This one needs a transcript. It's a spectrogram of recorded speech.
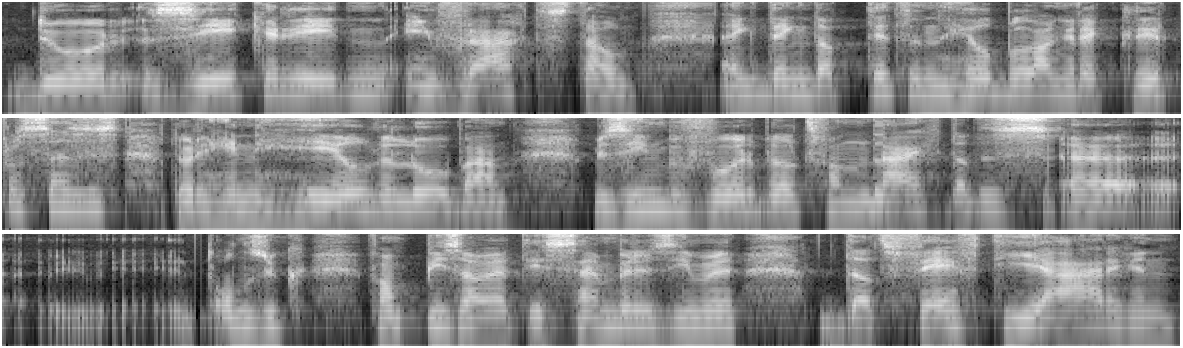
door zekerheden in vraag te stellen. En ik denk dat dit een heel belangrijk leerproces is doorheen heel de loopbaan. We zien bijvoorbeeld vandaag, dat is uh, het onderzoek van PISA uit december, zien we dat 15-jarigen,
